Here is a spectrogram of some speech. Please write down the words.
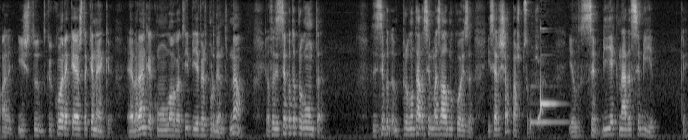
olha, isto de que cor é que é esta caneca? É branca com um logotipo e é verde por dentro. Não. Ele fazia sempre outra pergunta. Fazia sempre, perguntava sempre mais alguma coisa. Isso era chato para as pessoas. Ele sabia que nada sabia. Okay?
